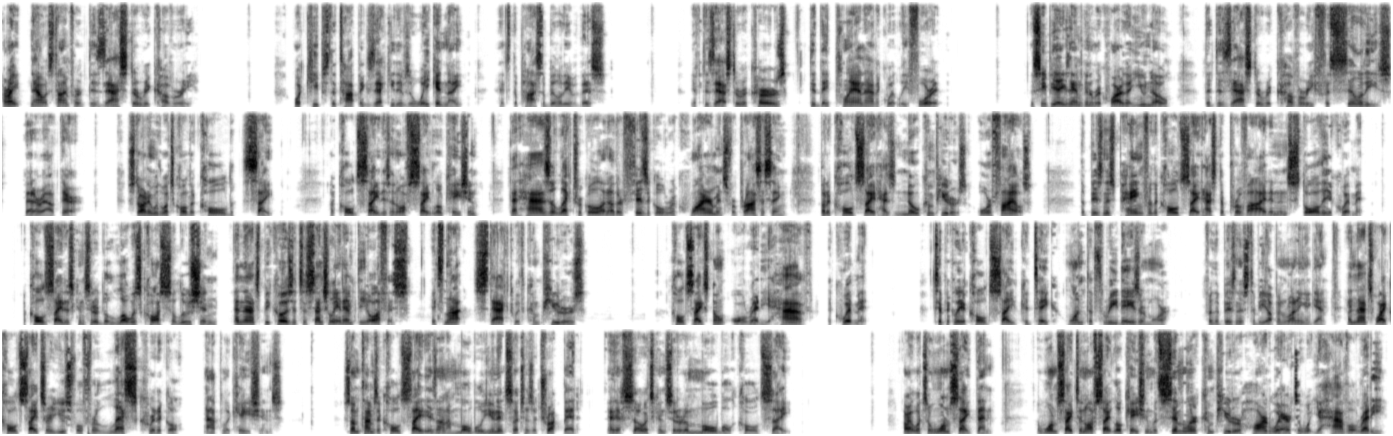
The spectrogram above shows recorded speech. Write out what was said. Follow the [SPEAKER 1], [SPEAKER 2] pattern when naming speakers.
[SPEAKER 1] All right, now it's time for disaster recovery. What keeps the top executives awake at night? It's the possibility of this. If disaster occurs, did they plan adequately for it? The CPA exam is going to require that you know the disaster recovery facilities that are out there, starting with what's called a cold site. A cold site is an off-site location that has electrical and other physical requirements for processing, but a cold site has no computers or files. The business paying for the cold site has to provide and install the equipment. A cold site is considered the lowest cost solution, and that's because it's essentially an empty office. It's not stacked with computers. Cold sites don't already have equipment. Typically, a cold site could take one to three days or more for the business to be up and running again. And that's why cold sites are useful for less critical applications. Sometimes a cold site is on a mobile unit such as a truck bed, and if so, it's considered a mobile cold site. All right, what's a warm site then? A warm site's an off-site location with similar computer hardware to what you have already,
